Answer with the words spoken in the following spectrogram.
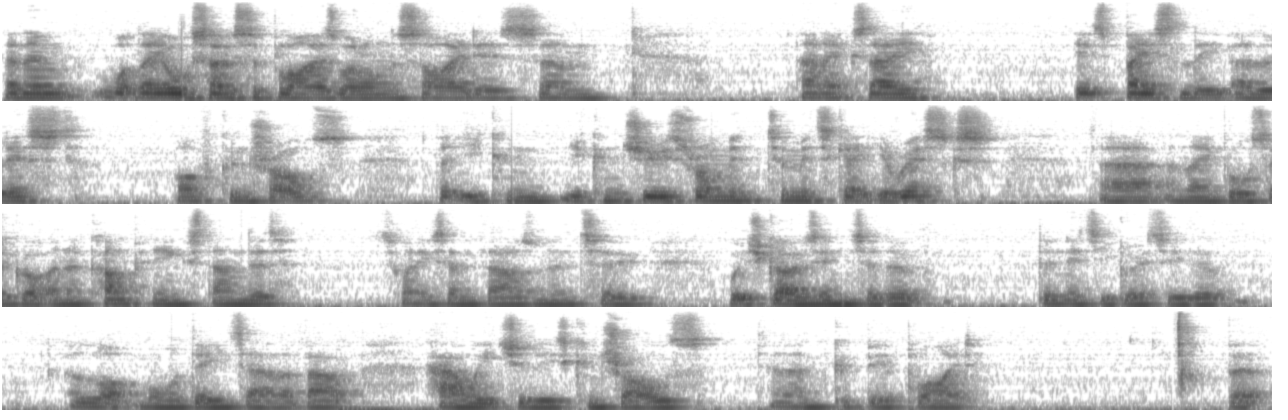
and then what they also supply as well on the side is um, Annex A. It's basically a list of controls that you can you can choose from to mitigate your risks, uh, and they've also got an accompanying standard, 27002, which goes into the the nitty gritty, the a lot more detail about how each of these controls um, could be applied. But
